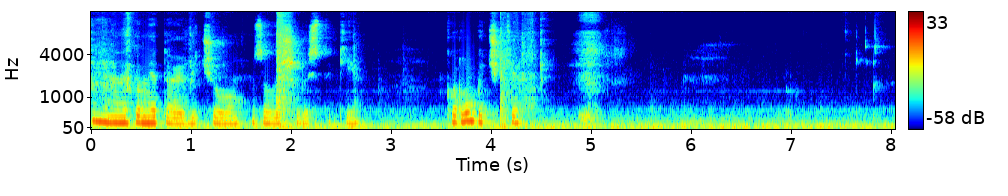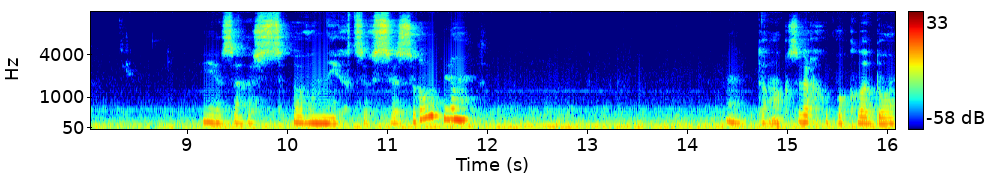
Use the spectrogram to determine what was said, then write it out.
Мене не пам'ятаю, від чого залишились такі коробочки. Я зараз в них це все зроблю. Так, зверху покладу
